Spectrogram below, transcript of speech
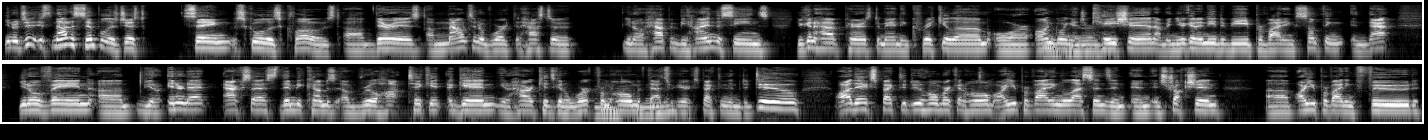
you know it's not as simple as just saying school is closed, um, there is a mountain of work that has to you know happen behind the scenes you're going to have parents demanding curriculum or ongoing mm-hmm. education i mean you're going to need to be providing something in that you know vein um, you know internet access then becomes a real hot ticket again you know how are kids going to work from mm-hmm. home if that's what mm-hmm. you're expecting them to do are they expected to do homework at home are you providing lessons and, and instruction uh, are you providing food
